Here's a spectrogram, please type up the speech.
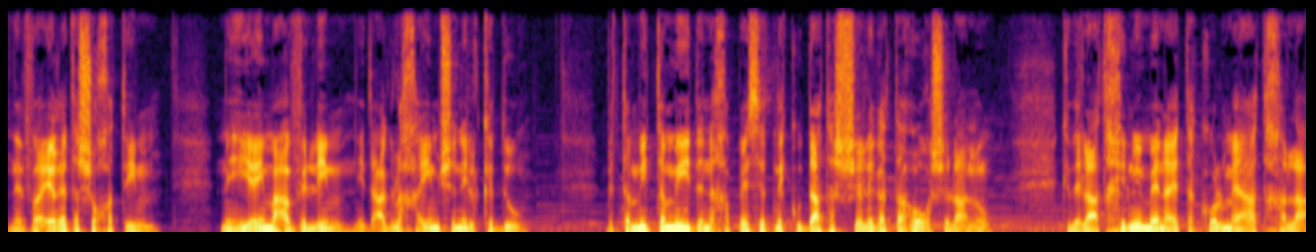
נבער את השוחטים, נהיה עם האבלים, נדאג לחיים שנלכדו, ותמיד תמיד נחפש את נקודת השלג הטהור שלנו, כדי להתחיל ממנה את הכל מההתחלה.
